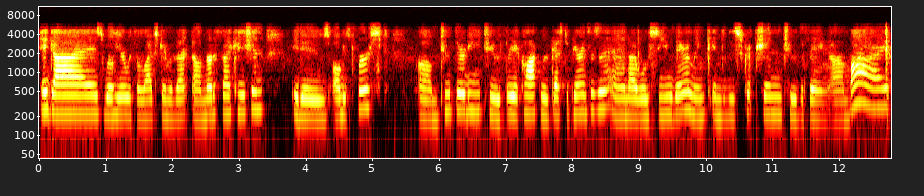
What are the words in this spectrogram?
Hey guys, Will here with the live stream event um, notification. It is August 1st, um, 2.30 to 3 o'clock with guest appearances, and I will see you there. Link in the description to the thing. Um, bye!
